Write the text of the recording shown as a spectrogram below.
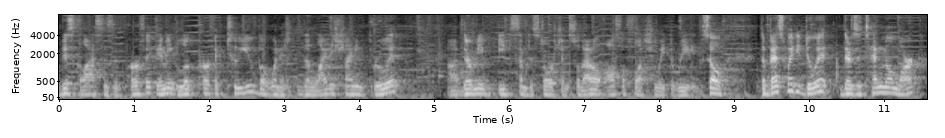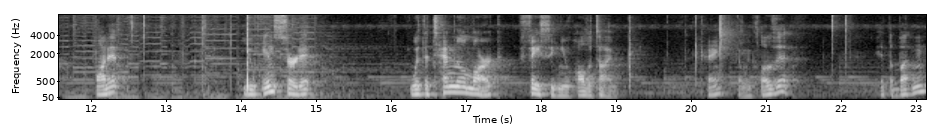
this glass isn't perfect. It may look perfect to you, but when it, the light is shining through it, uh, there may be some distortion, so that'll also fluctuate the reading. So the best way to do it, there's a 10 mil mark on it. You insert it with the 10 mil mark facing you all the time. Okay, then we close it, hit the button,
